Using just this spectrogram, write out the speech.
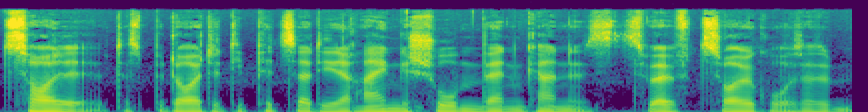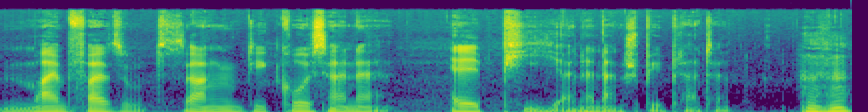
Zoll. Das bedeutet, die Pizza, die da reingeschoben werden kann, ist 12 Zoll groß. Also in meinem Fall sozusagen die Größe einer LP, einer Langspielplatte. Mhm.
